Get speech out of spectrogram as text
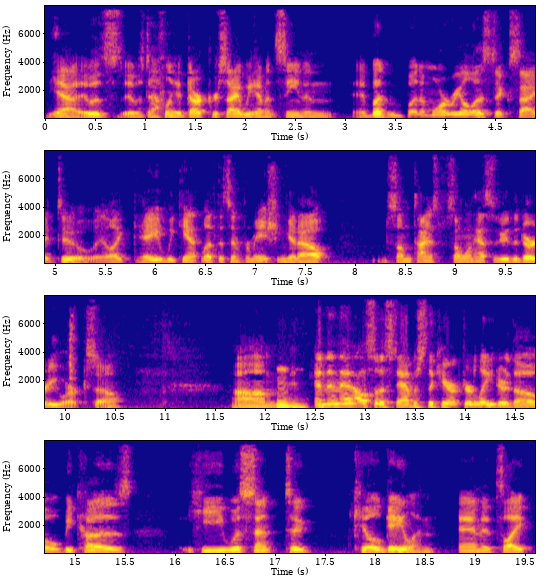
yeah, it was it was definitely a darker side we haven't seen, and but but a more realistic side too. Like, hey, we can't let this information get out. Sometimes someone has to do the dirty work. So, um, and then that also established the character later, though, because he was sent to kill Galen, and it's like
